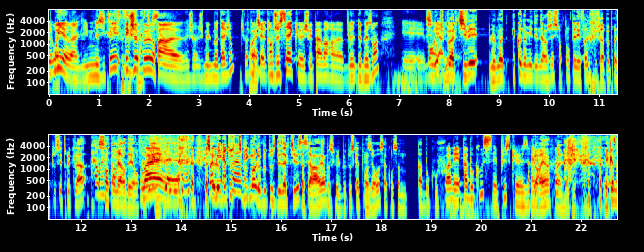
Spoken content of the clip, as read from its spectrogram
Euh, Ouais. Oui, euh, luminosité. Ça, Dès que je peux, enfin, euh, je, je mets le mode avion. Tu vois, quand, Ouais. je sais que je vais pas avoir euh, be- de besoin. Et bon, Sinon, tu peux activer le mode économie d'énergie sur ton téléphone qui fait à peu près tous ces trucs-là sans t'emmerder en fait. Ouais. Parce Ouais, que le Bluetooth, peur. typiquement le Bluetooth désactivé, ça sert à rien parce que le Bluetooth 4.0, ça consomme pas beaucoup. ouais, mais pas beaucoup. C'est plus que Que rien. rien. Ouais. Et comme,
